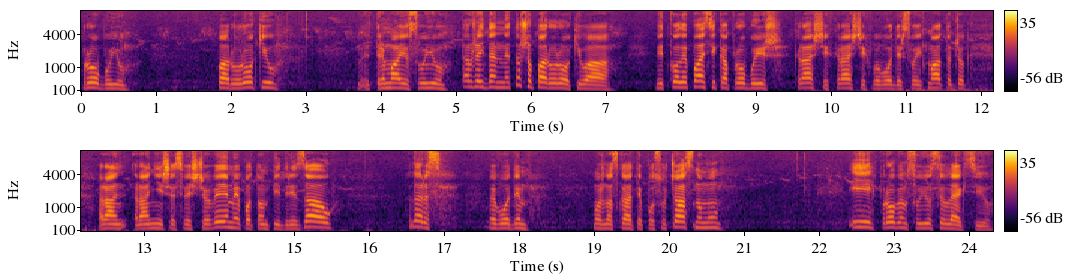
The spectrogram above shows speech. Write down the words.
пробую пару років, тримаю свою, та вже йде не то, що пару років, а відколи пасіка пробуєш кращих, кращих, виводиш своїх маточок. Ран, раніше свищовими, потім підрізав. Зараз виводимо, можна сказати, по-сучасному і пробуємо свою селекцію.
